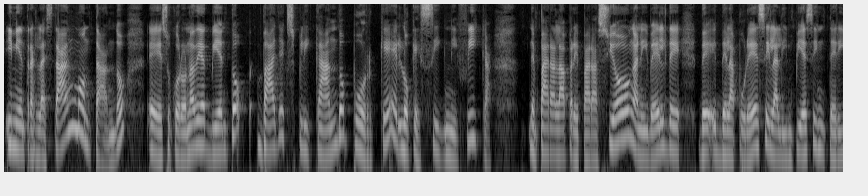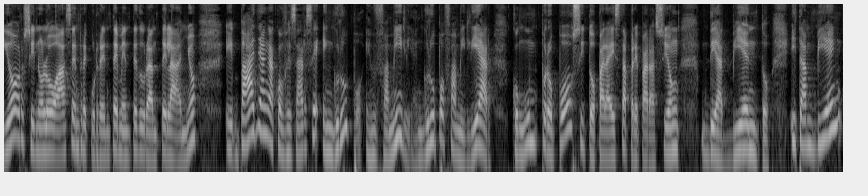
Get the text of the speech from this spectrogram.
Y mientras la están montando, eh, su corona de adviento, vaya explicando por qué, lo que significa para la preparación a nivel de, de, la pureza y la limpieza interior, si no lo hacen recurrentemente durante el año, eh, vayan a confesarse en grupo, en familia, en grupo familiar, con un propósito para esta preparación de Adviento. Y también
